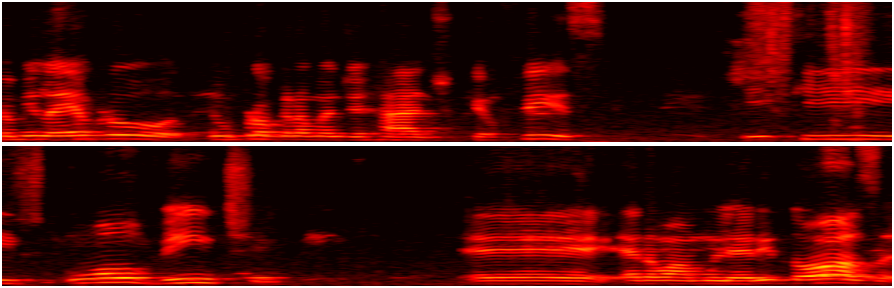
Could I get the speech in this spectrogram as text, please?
eu me lembro de um programa de rádio que eu fiz e que um ouvinte é, era uma mulher idosa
